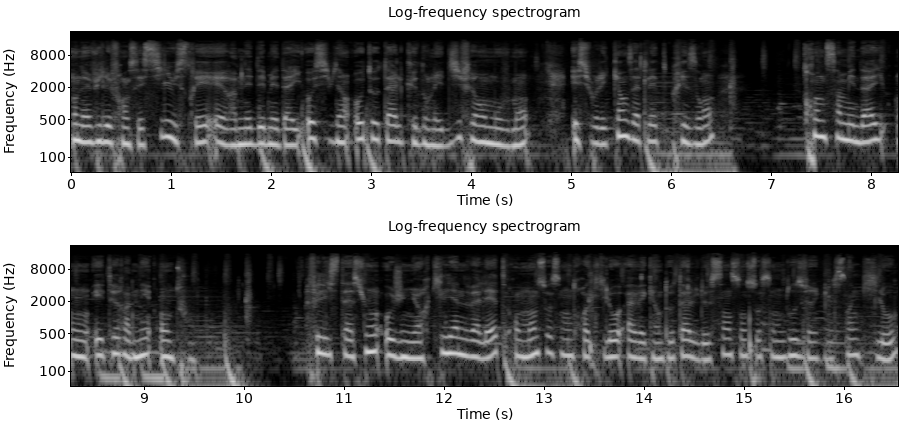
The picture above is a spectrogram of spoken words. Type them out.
On a vu les Français s'illustrer et ramener des médailles aussi bien au total que dans les différents mouvements. Et sur les 15 athlètes présents, 35 médailles ont été ramenées en tout. Félicitations au junior Kylian Valette en moins de 63 kg avec un total de 572,5 kg,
